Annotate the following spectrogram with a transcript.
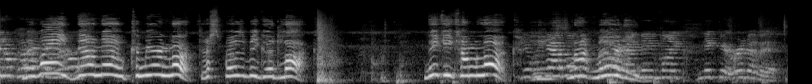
it'll come No, wait, now. no, no. Come here and look. They're supposed to be good luck. Nikki, come look. Yeah, we He's have not before, and I moving. made Mike Nick get rid of it.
